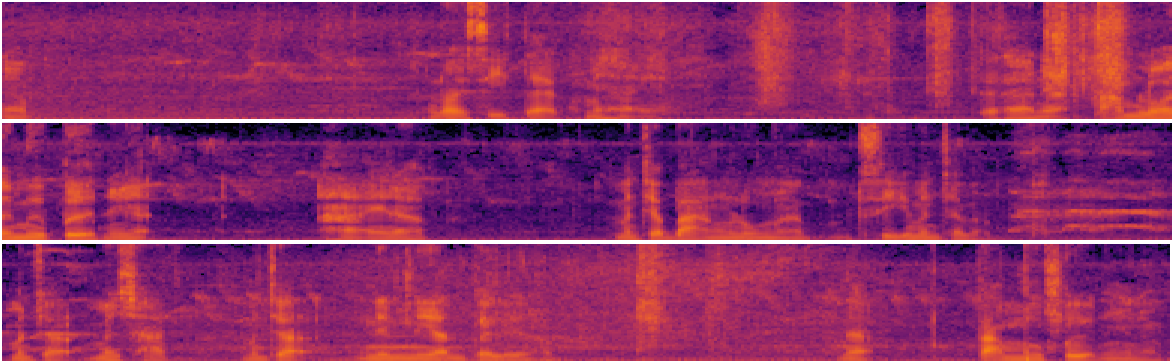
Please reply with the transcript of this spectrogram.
นะครับ รอยสีแตกไม่หาย แต่ถ้าเนี่ยตามรอยมือเปิดเนี้ยหายนะครับ มันจะบางลงครับ สีมันจะแบบ มันจะไม่ชัด มันจะเนียนๆไปเลยครับเนี่ยตามมือเปิดนี้นะครับ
